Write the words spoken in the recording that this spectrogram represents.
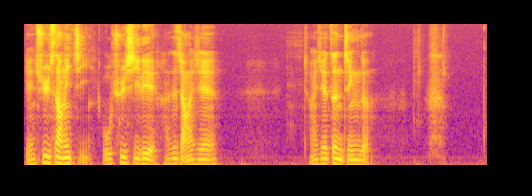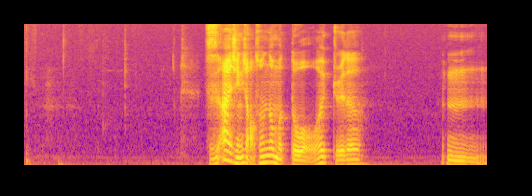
延续上一集无趣系列，还是讲一些讲一些正经的。只是爱情小说那么多，我会觉得，嗯，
